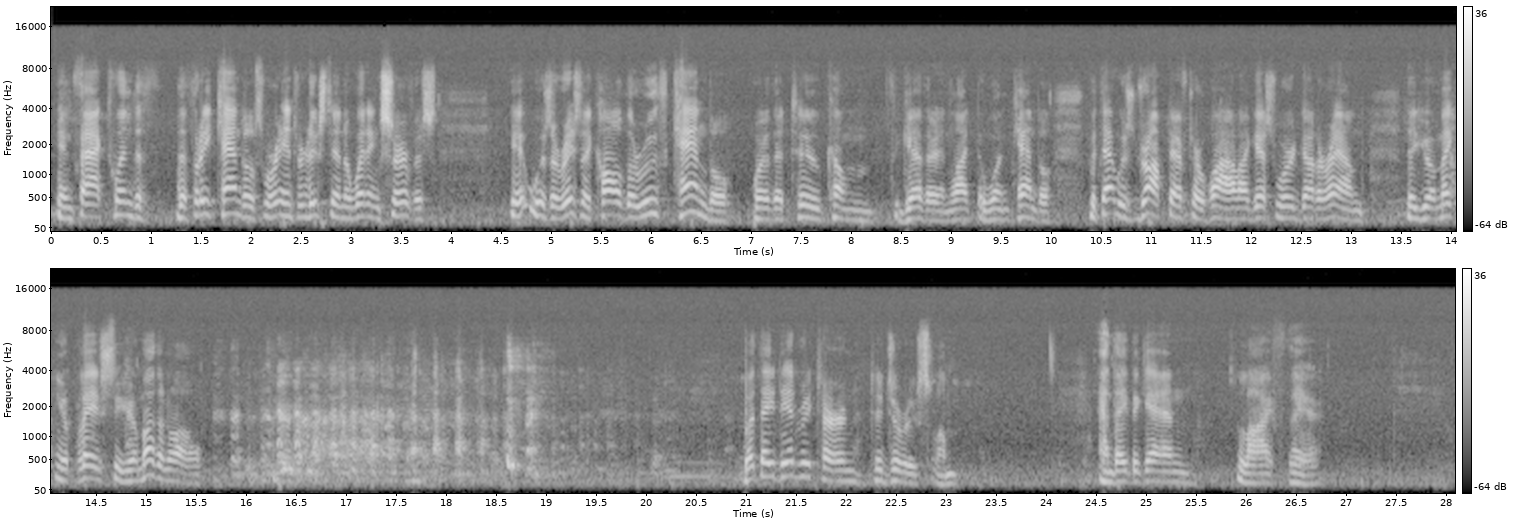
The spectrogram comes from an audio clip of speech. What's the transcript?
in fact, when the, the three candles were introduced in a wedding service, it was originally called the Ruth candle, where the two come together and light the one candle. But that was dropped after a while. I guess word got around that you're making a pledge to your mother-in-law. but they did return to Jerusalem, and they began life there.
